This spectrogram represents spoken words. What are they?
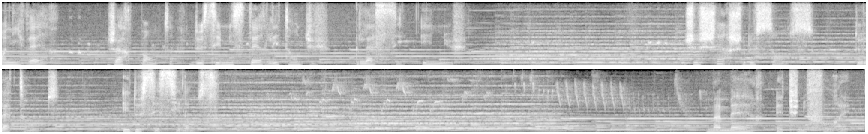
En hiver, j'arpente de ces mystères l'étendue, glacée et nue. Je cherche le sens de l'attente et de ces silences. Ma mère est une forêt.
